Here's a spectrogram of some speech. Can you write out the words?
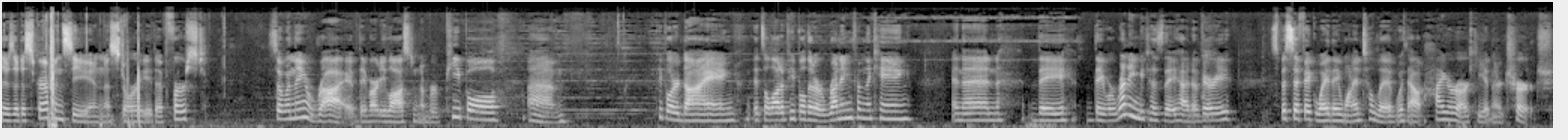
there's a discrepancy in a story. The first, so when they arrive, they've already lost a number of people. Um, people are dying. It's a lot of people that are running from the king, and then they they were running because they had a very specific way they wanted to live without hierarchy in their church.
